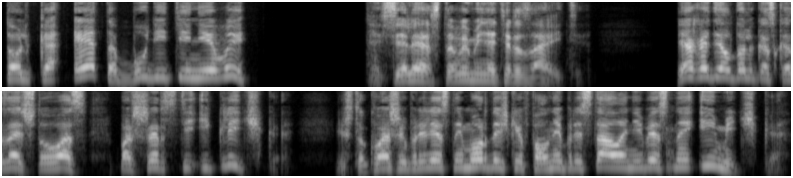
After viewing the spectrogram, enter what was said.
Только это будете не вы. Селеста, вы меня терзаете. Я хотел только сказать, что у вас по шерсти и кличка, и что к вашей прелестной мордочке вполне пристала небесная имечка.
